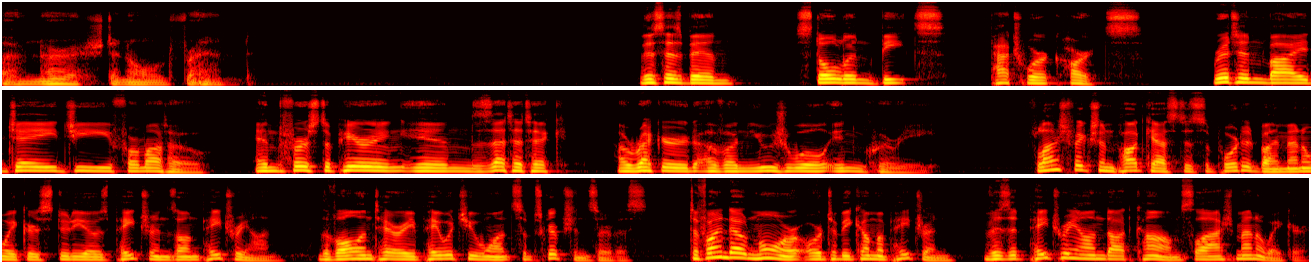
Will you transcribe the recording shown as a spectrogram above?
I've nourished an old friend. This has been Stolen Beats Patchwork Hearts, written by J. G. Formato, and first appearing in Zetetic, A Record of Unusual Inquiry. Flash Fiction Podcast is supported by Manawaker Studios patrons on Patreon, the voluntary pay what you want subscription service. To find out more or to become a patron, visit patreon.com slash manawaker.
